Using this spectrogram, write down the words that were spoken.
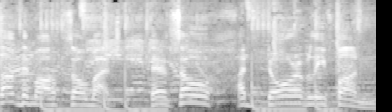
love them all so much. They're so adorably fun.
